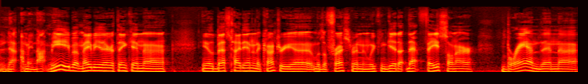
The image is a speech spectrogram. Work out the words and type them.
No, I mean, not me, but maybe they're thinking, uh, you know, the best tight end in the country uh, was a freshman, and we can get that face on our brand. Then, uh,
